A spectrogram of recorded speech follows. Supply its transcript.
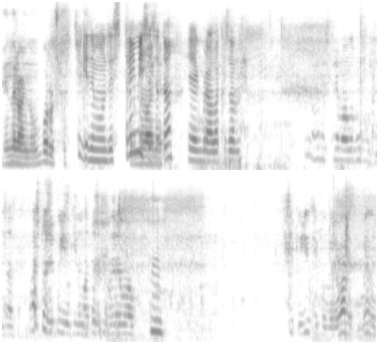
генеральна уборочка. Скільки йому десь три Прибирання. місяці, так? Я як брала, казали. Не стримало би бути завтра. Аж теж поїлки нема, теж повиривав. М. Всі поїлки повиривали, побили.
